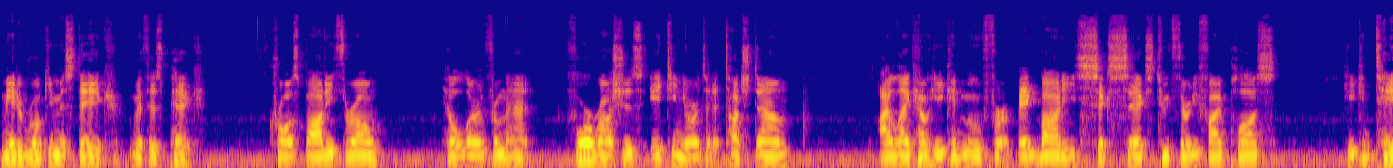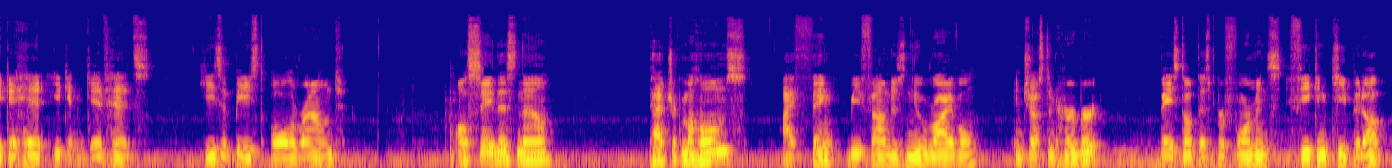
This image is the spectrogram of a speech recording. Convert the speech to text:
Made a rookie mistake with his pick, crossbody throw. He'll learn from that. Four rushes, 18 yards, and a touchdown. I like how he can move for a big body, 6'6, 235 plus. He can take a hit, he can give hits. He's a beast all around. I'll say this now Patrick Mahomes, I think we found his new rival in Justin Herbert. Based off this performance, if he can keep it up,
